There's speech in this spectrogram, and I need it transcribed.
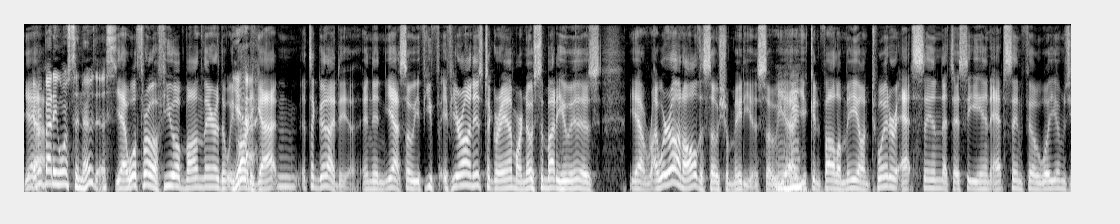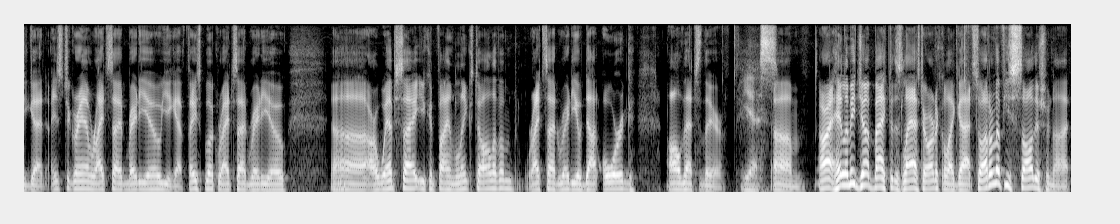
Yeah. Everybody wants to know this. Yeah, we'll throw a few of them on there that we've Yeah. already gotten. It's a good idea. And then yeah, so if you if you're on Instagram or know somebody who is, yeah, we're on all the social media So yeah, Mm-hmm. you can follow me on Twitter at Sen that's S E N at Sen Phil Williams. You got Instagram Right Side Radio. You got Facebook Right Side Radio. Uh, our website you can find links to all of them rightsideradio.org. All that's there. Yes. Um, all right, hey, let me jump back to this last article I got. So I don't know if you saw this or not.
